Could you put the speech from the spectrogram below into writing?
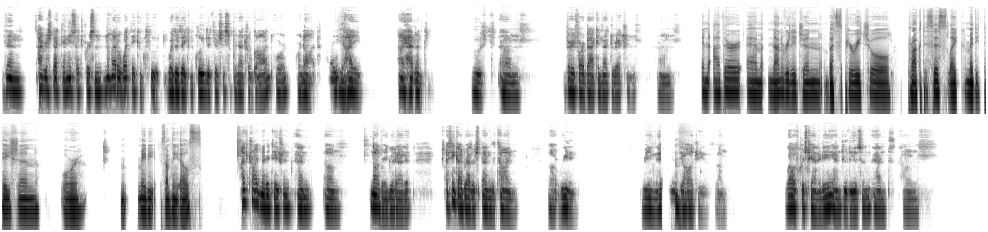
then I respect any such person, no matter what they conclude, whether they conclude that there's a supernatural God or or not. Yeah. I I haven't moved um, very far back in that direction. Um, and other um, non-religion but spiritual practices like meditation or m- maybe something else. I've tried meditation and um, not very good at it. I think I'd rather spend the time uh, reading, reading the history and Mhm. theology of, um, well, of Christianity and Judaism and um,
